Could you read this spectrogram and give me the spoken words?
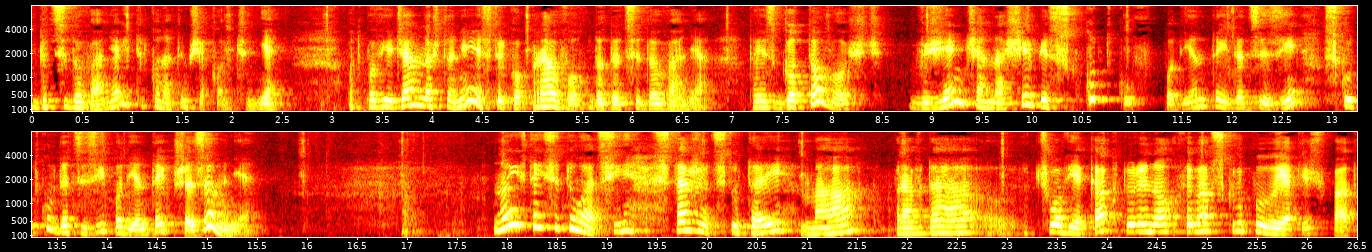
decydowania i tylko na tym się kończy. Nie. Odpowiedzialność to nie jest tylko prawo do decydowania, to jest gotowość wzięcia na siebie skutków podjętej decyzji, skutków decyzji podjętej przeze mnie. No i w tej sytuacji starzec tutaj ma, prawda, człowieka, który no chyba w skrupuły jakieś wpadł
